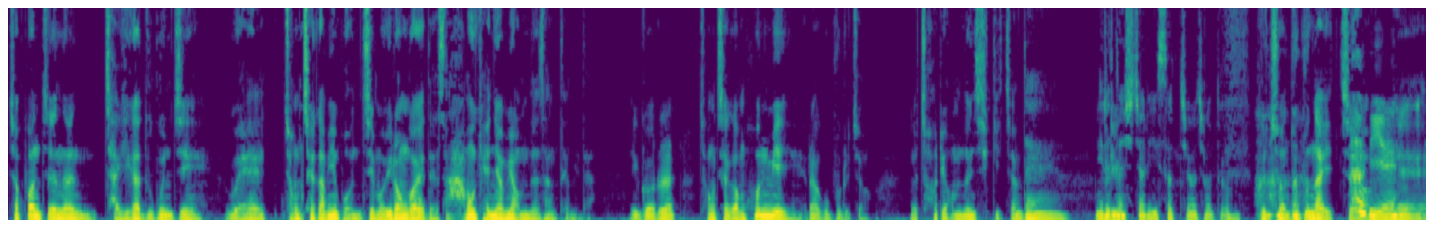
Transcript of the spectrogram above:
첫 번째는 자기가 누군지, 왜 정체감이 뭔지 뭐 이런 거에 대해서 아무 개념이 없는 상태입니다. 이거를 정체감 혼미라고 부르죠. 철이 없는 시기죠. 네. 이랬던 그리고- 시절이 있었죠, 저도. 그렇죠. 누구나 있죠. 예.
